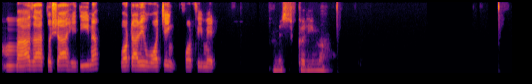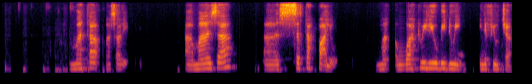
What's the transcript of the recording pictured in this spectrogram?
Maza Toshahidina, what are you watching for female? Miss Karima. Mata, uh, sorry. Uh, Maza uh, Satafalo. What will you be doing in the future?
